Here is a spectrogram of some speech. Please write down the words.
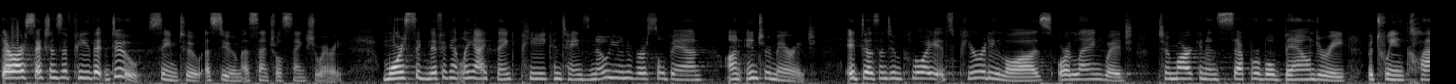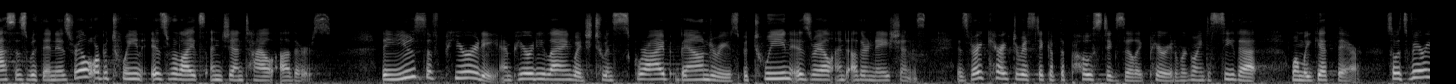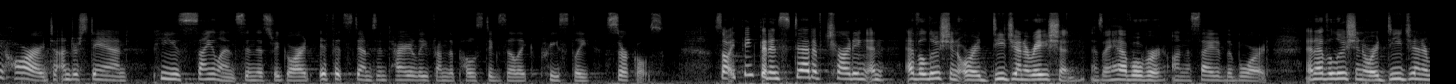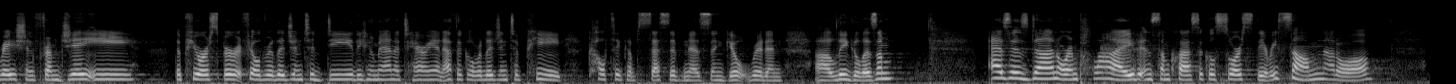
There are sections of P that do seem to assume a central sanctuary. More significantly, I think P contains no universal ban on intermarriage. It doesn't employ its purity laws or language to mark an inseparable boundary between classes within Israel or between Israelites and Gentile others. The use of purity and purity language to inscribe boundaries between Israel and other nations is very characteristic of the post exilic period, and we're going to see that when we get there. So it's very hard to understand P's silence in this regard if it stems entirely from the post exilic priestly circles. So I think that instead of charting an evolution or a degeneration, as I have over on the side of the board, an evolution or a degeneration from JE, the pure spirit filled religion, to D, the humanitarian ethical religion, to P, cultic obsessiveness and guilt ridden uh, legalism, as is done or implied in some classical source theory, some, not all,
